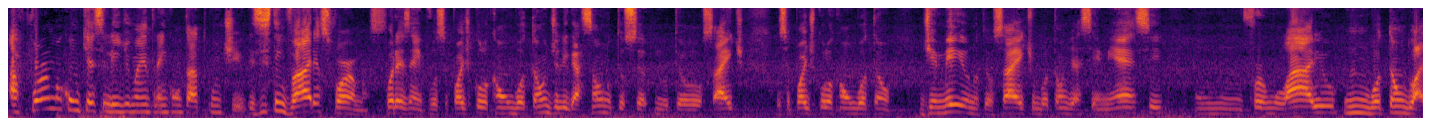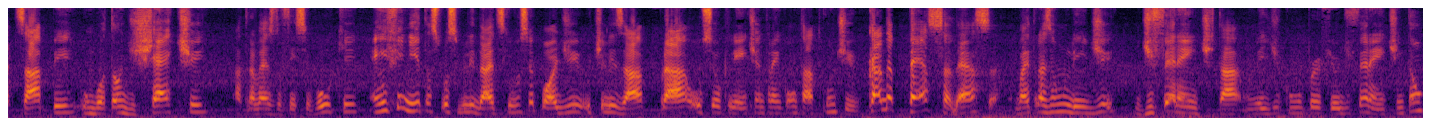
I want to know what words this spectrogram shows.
a forma com que esse lead vai entrar em contato contigo. Existem várias formas. Por exemplo, você pode colocar um botão de ligação no teu, no teu site, você pode colocar um botão de e-mail no teu site, um botão de SMS, um formulário, um botão do WhatsApp, um botão de chat, através do Facebook, é infinitas possibilidades que você pode utilizar para o seu cliente entrar em contato contigo. Cada peça dessa vai trazer um lead diferente, tá? Um lead com um perfil diferente. Então,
